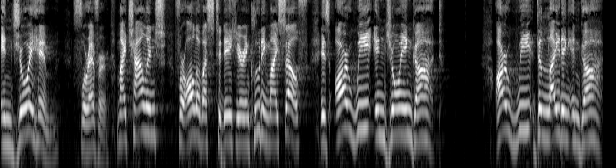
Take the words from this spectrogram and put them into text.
Enjoy Him forever. My challenge for all of us today here, including myself, is are we enjoying God? Are we delighting in God?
